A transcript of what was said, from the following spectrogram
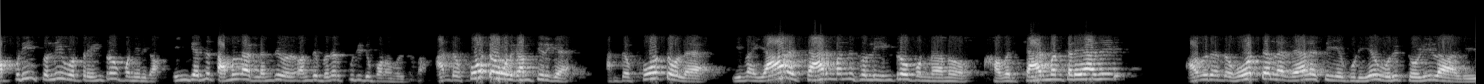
அப்படின்னு சொல்லி ஒருத்தர் இன்ட்ரோ பண்ணிருக்கான் இங்க இருந்து தமிழ்நாட்டுல இருந்து வந்து பதர் கூட்டிட்டு போனவங்களுக்கு தான். அந்த போட்டோ உங்களுக்கு அனுப்பிச்சிருக்கேன். அந்த போட்டோல இவன் யார சேர்மன் சொல்லி இன்ட்ரோ பண்ணானோ அவர் சேர்மன் கிடையாது. அவர் அந்த ஹோட்டல்ல வேலை செய்யக்கூடிய ஒரு தொழிலாளி.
